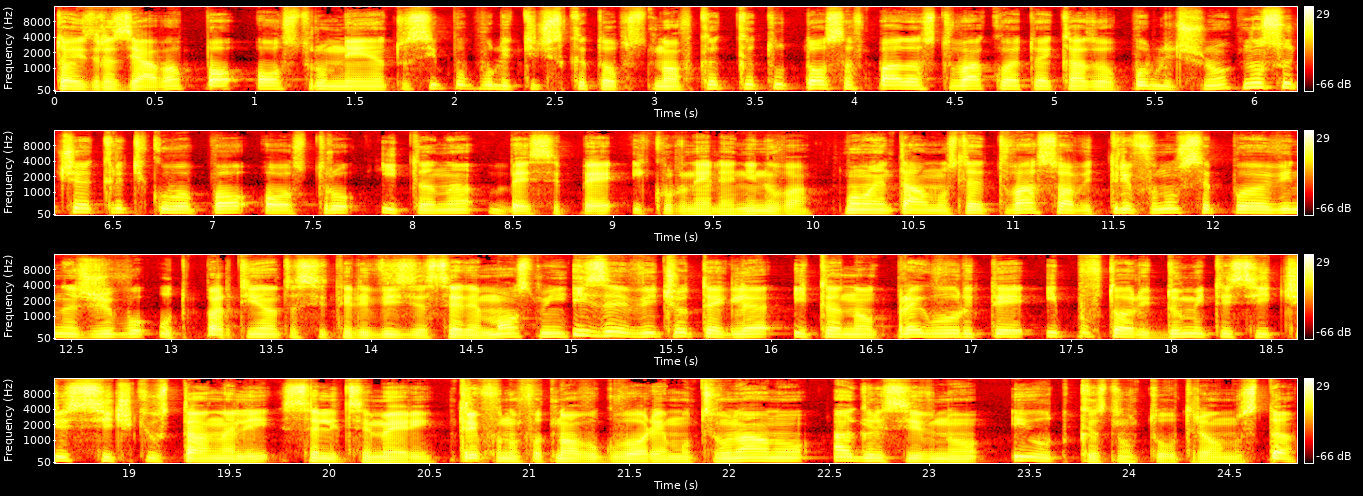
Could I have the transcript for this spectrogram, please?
Той изразява по-остро мнението си по политическата обстановка, като то съвпада с това, което е казал публично, но случая критикува по-остро ИТА на БСП и Корнелия Нинова. Моментално след това Слави Трифонов се появи на живо от партийната си телевизия 7-8 и заяви, че отегля и тъна от преговорите и повтори думите си, че всички останали са лицемери. Трифонов отново говори емоционално, агресивно и откъснато от реалността.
